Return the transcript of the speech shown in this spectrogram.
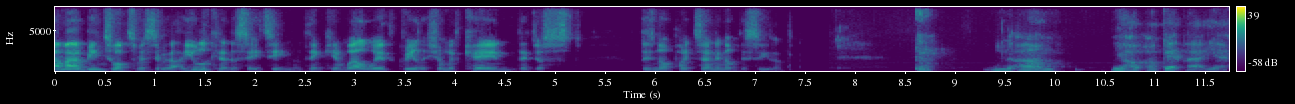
am I being too optimistic with that? Are you looking at the City team and thinking, well, with Grealish and with Kane, they just there's no point turning up this season? Um, yeah, I'll, I'll, get that. Yeah,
